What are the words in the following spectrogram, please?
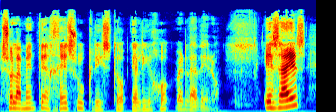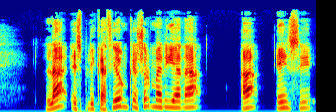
solamente Jesucristo, el Hijo verdadero. Esa es la explicación que Sor María da a ese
